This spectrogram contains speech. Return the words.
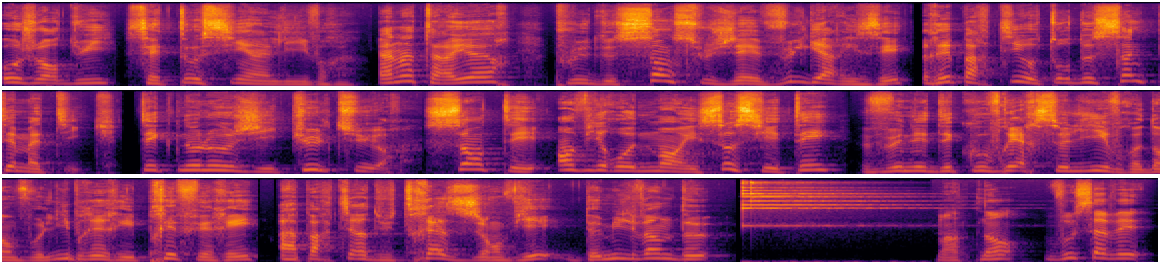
aujourd'hui, c'est aussi un livre. À l'intérieur, plus de 100 sujets vulgarisés répartis autour de 5 thématiques. Technologie, culture, santé, environnement et société. Venez découvrir ce livre dans vos librairies préférées à partir du 13 janvier 2022. Maintenant, vous savez,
